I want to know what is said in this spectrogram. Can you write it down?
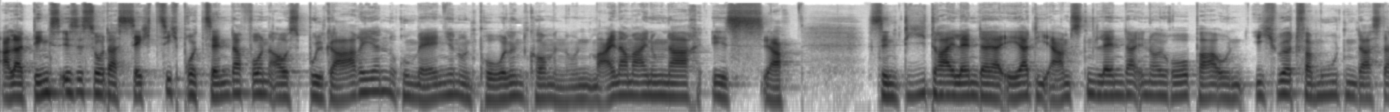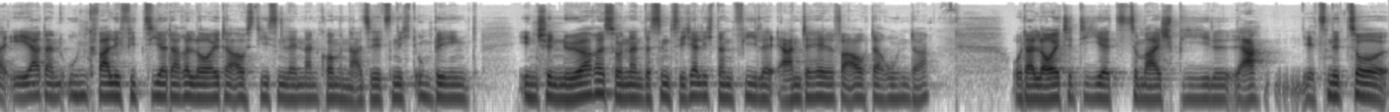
Allerdings ist es so, dass 60 Prozent davon aus Bulgarien, Rumänien und Polen kommen. Und meiner Meinung nach ist, ja, sind die drei Länder ja eher die ärmsten Länder in Europa. Und ich würde vermuten, dass da eher dann unqualifiziertere Leute aus diesen Ländern kommen. Also jetzt nicht unbedingt Ingenieure, sondern das sind sicherlich dann viele Erntehelfer auch darunter oder Leute, die jetzt zum Beispiel ja jetzt nicht so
